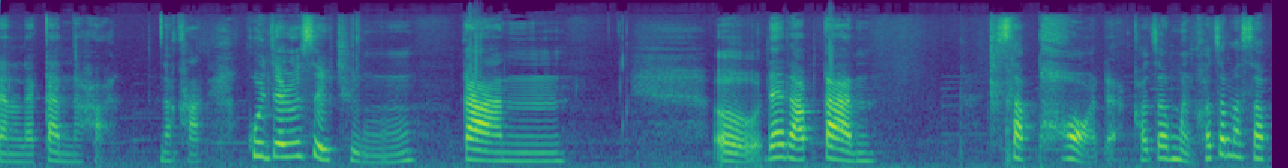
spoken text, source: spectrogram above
กันและกันนะคะนะคะ คุณจะรู้สึกถึงการเอ่อได้รับการซัพพอร์ตอะเขาจะเหมือนเขาจะมาซัพ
